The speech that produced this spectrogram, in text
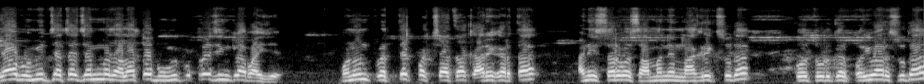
या भूमीत ज्याचा जन्म झाला तो भूमिपुत्र जिंकला पाहिजे. म्हणून प्रत्येक पक्षाचा कार्यकर्ता आणि सर्वसामान्य नागरिक सुद्धा कोथरूडकर परिवार सुद्धा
